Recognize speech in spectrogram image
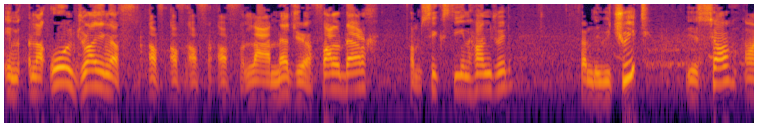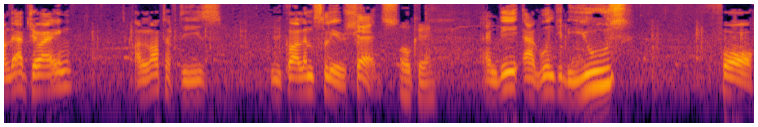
in, in an old drawing of, of, of, of, of La Medre Falberg from 1600, from the retreat, you saw on that drawing a lot of these, we call them slave sheds. Okay. And they are going to be used for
